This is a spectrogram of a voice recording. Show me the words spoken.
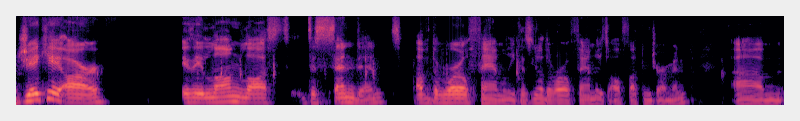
JKR is a long lost descendant of the royal family because you know the royal family is all fucking German. Um,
